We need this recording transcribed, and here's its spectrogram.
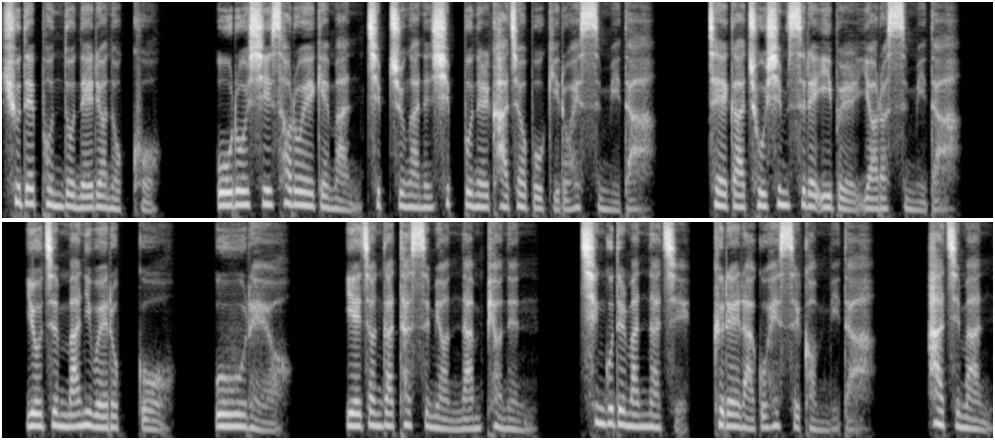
휴대폰도 내려놓고 오롯이 서로에게만 집중하는 10분을 가져보기로 했습니다. 제가 조심스레 입을 열었습니다. 요즘 많이 외롭고 우울해요. 예전 같았으면 남편은 친구들 만나지 그래라고 했을 겁니다. 하지만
